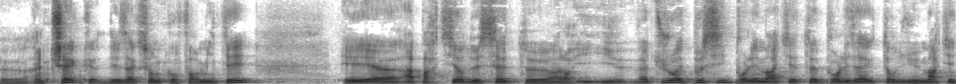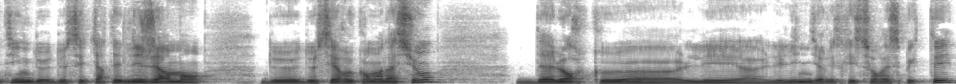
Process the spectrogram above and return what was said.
un check des actions de conformité. Et à partir de cette, alors il, va toujours être possible pour les pour les acteurs du marketing de, s'écarter légèrement de, ces recommandations, dès lors que euh, euh, les, lignes directrices sont respectées.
